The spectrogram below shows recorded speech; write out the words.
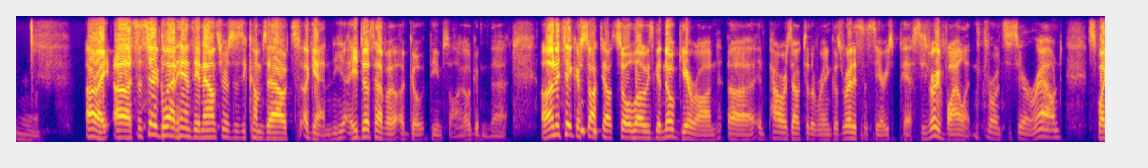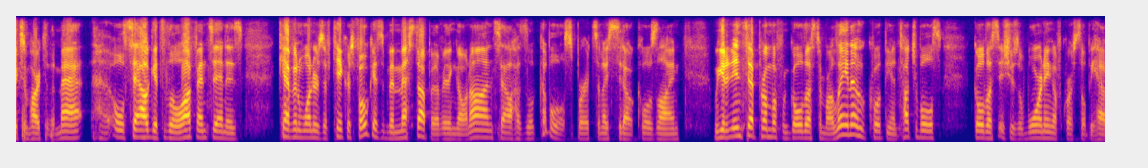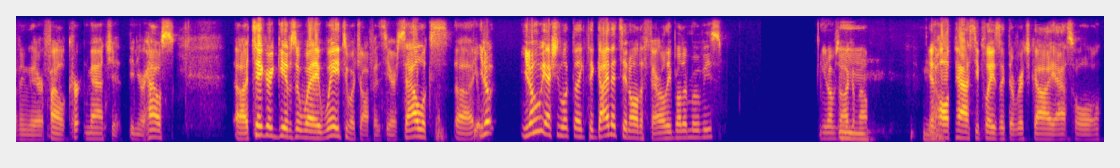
Yeah. All right. Uh, Sincere Glad hands the announcers as he comes out. Again, he, he does have a, a GOAT theme song. I'll give him that. Uh, Undertaker stalks out solo. He's got no gear on uh, and powers out to the ring. Goes right at Sincere. He's pissed. He's very violent, throwing Sincere around, spikes him hard to the mat. Uh, old Sal gets a little offense in as Kevin wonders if Taker's focus has been messed up with everything going on. Sal has a little- couple little spurts, a nice sit out clothesline. We get an inset promo from Goldust and Marlena, who quote the Untouchables. Goldust issues a warning. Of course, they'll be having their final curtain match at, in your house. Uh, Taker gives away way too much offense here. Sal looks, uh, you know, you know who he actually looked like? The guy that's in all the Farrelly brother movies. You know what I'm talking about? In Hall Pass, he plays like the rich guy asshole.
